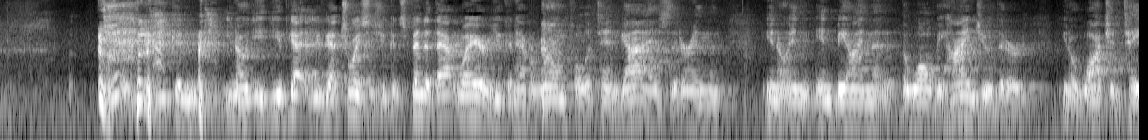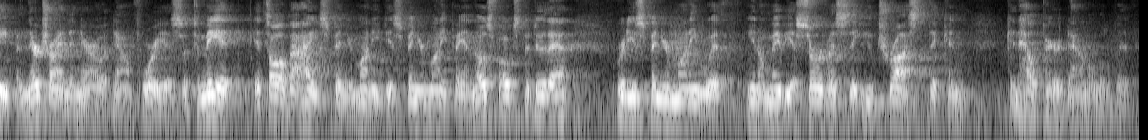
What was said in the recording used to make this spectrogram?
you can, you know, you, you've got, you've got choices. You can spend it that way, or you can have a room full of ten guys that are in, the, you know, in, in behind the, the wall behind you that are, you know, watching tape and they're trying to narrow it down for you. So to me, it, it's all about how you spend your money. Do you spend your money paying those folks to do that? Or do you spend your money with, you know, maybe a service that you trust that can, can help pare it down a little bit?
